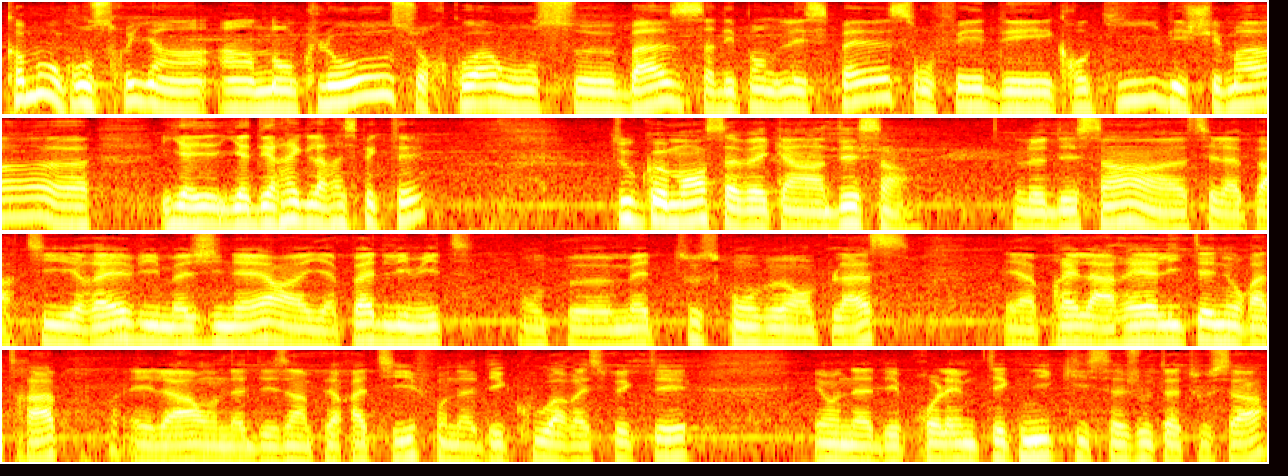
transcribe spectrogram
Comment on construit un, enclos? Sur quoi on se base? Ça dépend de l'espèce. On fait des croquis, des schémas. Il y, y, a des règles à respecter? Tout commence avec un dessin. Le dessin, c'est la partie rêve, imaginaire. Il n'y a pas de limite on peut mettre tout ce qu'on veut en place. Et après, la réalité nous rattrape. Et là, on a des impératifs, on a des coûts à respecter et on a des problèmes techniques qui s'ajoutent à tout ça.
